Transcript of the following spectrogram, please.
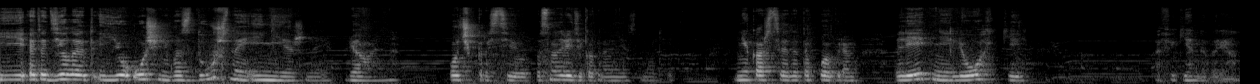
И это делает ее очень воздушной и нежной, реально. Очень красиво. Посмотрите, как на ней смотрится. Мне кажется, это такой прям летний, легкий, офигенный вариант.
